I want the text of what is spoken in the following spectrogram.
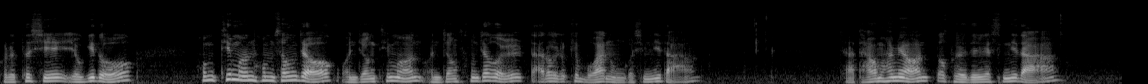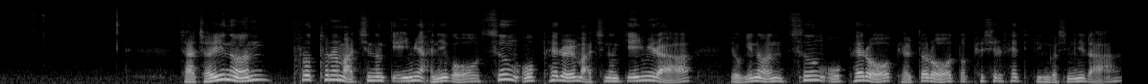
그렇듯이 여기도 홈팀은 홈 성적, 원정팀은 원정 성적을 따로 이렇게 모아 놓은 것입니다. 자, 다음 화면 또 보여드리겠습니다. 자, 저희는 프로톤을 맞히는 게임이 아니고 승 5패를 맞히는 게임이라 여기는 승 5패로 별도로 또 표시를 해 드린 것입니다.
